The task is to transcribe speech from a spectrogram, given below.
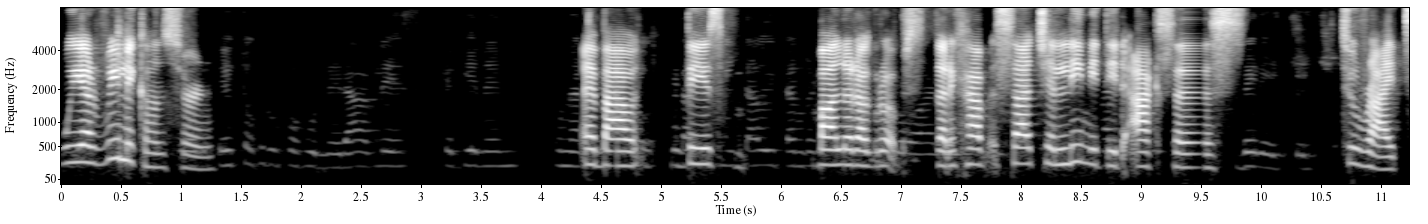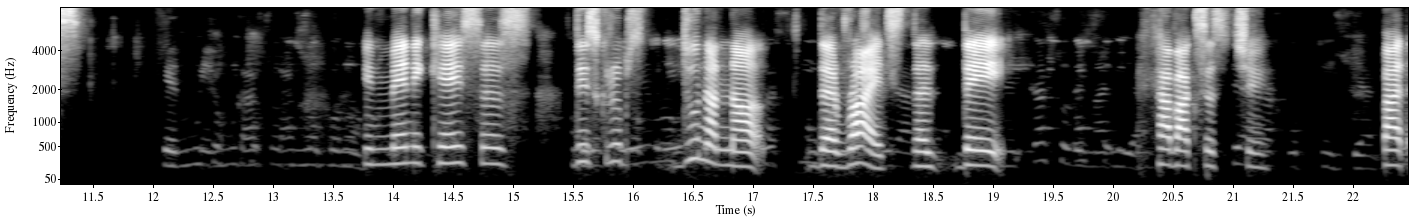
We are really concerned about these vulnerable groups that have such a limited access to rights. In many cases, these groups do not know the rights that they have access to. But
